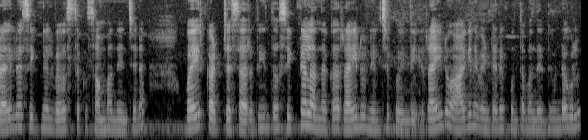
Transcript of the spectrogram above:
రైల్వే సిగ్నల్ వ్యవస్థకు సంబంధించిన వైర్ కట్ చేశారు. దీంతో సిగ్నల్ అందక రైలు నిలిచిపోయింది. రైలు ఆగిన వెంటనే కొంతమంది దుండగులు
